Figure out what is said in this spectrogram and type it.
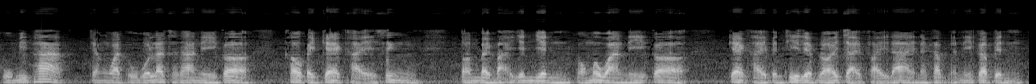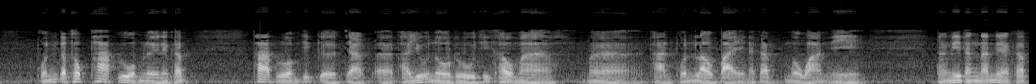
ภูมิภาค จังหวัดอุบลราชธานีก็เข้าไปแก้ไข ซึ่งตอนบ่ายๆเย็นๆของเมื่อวานนี้ก็แก้ไขเป็นที่เรียบร้อยจ่ายไฟได้นะครับ อันนี้ก็เป็นผลกระทบภาพรวมเลยนะครับ ภาพรวมที่เกิดจากพายุโนรูที่เข้ามา เมื่อผ่านพ้นเราไปนะครับ เมื่อวานนี้ ทั้งนี้ทั้งนั้นเนี่ยครับ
